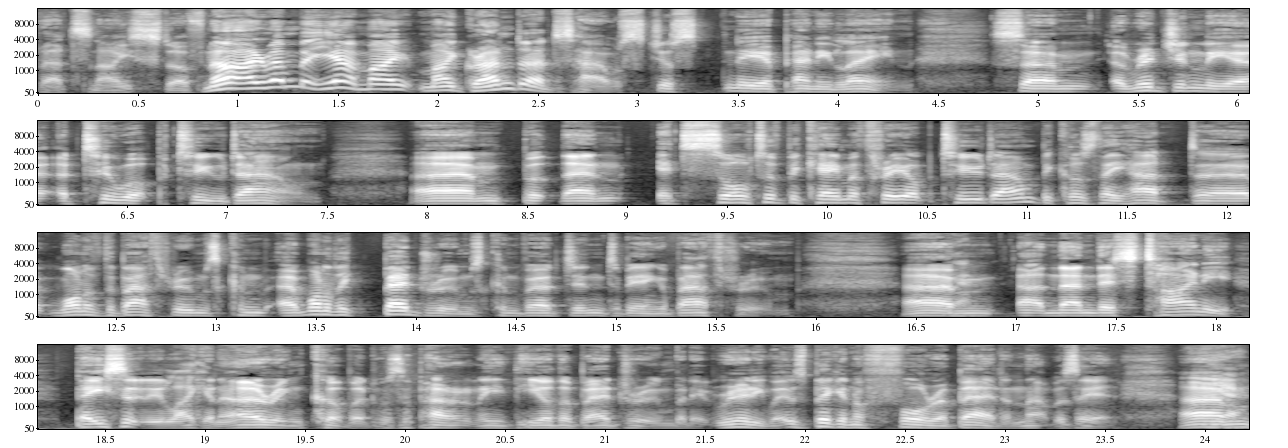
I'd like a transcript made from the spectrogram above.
that's nice stuff. No, I remember, yeah, my, my granddad's house just near Penny Lane. So um, originally a, a two up, two down. Um, but then it sort of became a three up, two down because they had uh, one of the bathrooms, con- uh, one of the bedrooms converted into being a bathroom. Um, yeah. And then this tiny, basically like an airing cupboard, was apparently the other bedroom, but it really it was big enough for a bed, and that was it. Um, yeah.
